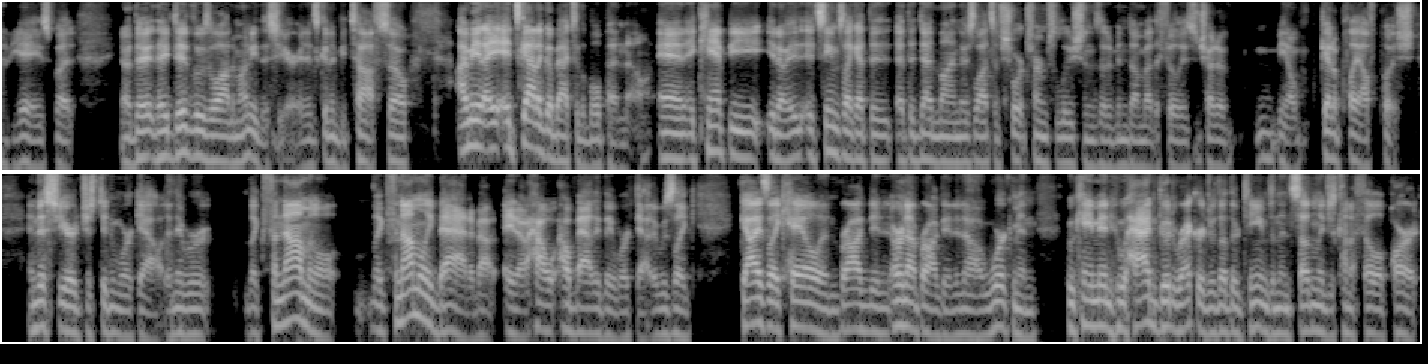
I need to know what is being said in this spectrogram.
of the A's, but know they they did lose a lot of money this year, and it's going to be tough. So, I mean, it's got to go back to the bullpen though, and it can't be. You know, it, it seems like at the at the deadline, there's lots of short term solutions that have been done by the Phillies to try to you know get a playoff push, and this year it just didn't work out, and they were like phenomenal, like phenomenally bad about you know how how badly they worked out. It was like guys like Hale and Brogdon, or not Brogdon, and uh, Workman, who came in who had good records with other teams, and then suddenly just kind of fell apart.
